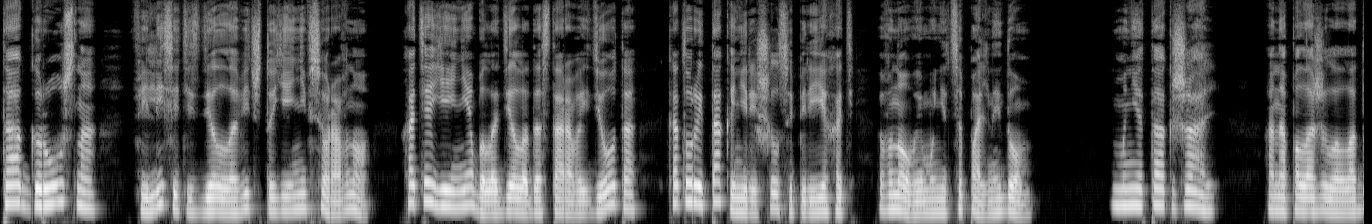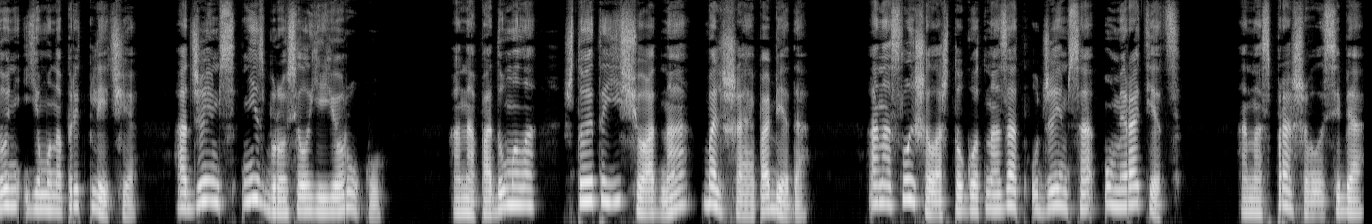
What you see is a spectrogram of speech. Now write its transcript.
Так грустно!» Фелисити сделала вид, что ей не все равно, хотя ей не было дела до старого идиота, который так и не решился переехать в новый муниципальный дом. «Мне так жаль», – она положила ладонь ему на предплечье, а Джеймс не сбросил ее руку. Она подумала, что это еще одна большая победа. Она слышала, что год назад у Джеймса умер отец. Она спрашивала себя,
